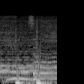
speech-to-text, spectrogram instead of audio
Hands up.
